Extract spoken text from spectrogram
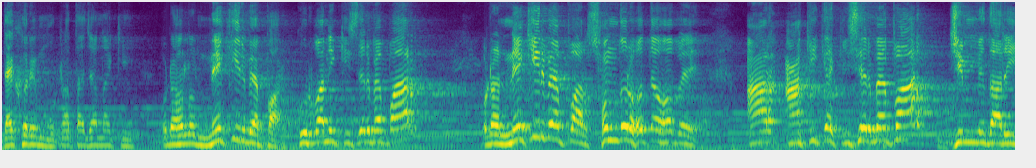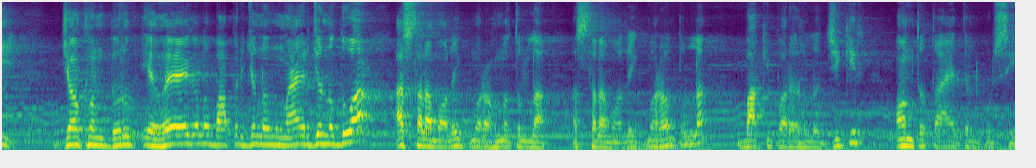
দেখো রে, মোটা তাজা নাকি? ওটা হলো নেকির ব্যাপার। কুরবানি কিসের ব্যাপার? ওটা নেকির ব্যাপার, সুন্দর হতে হবে। আর আকিকা কিসের ব্যাপার? জিম্মেদারি। যখন দরুদ এ হয়ে গেল, বাপের জন্য মায়ের জন্য দোয়া, আসসালামু আলাইকুম রহমতুল্লাহ আসসালামু আলাইকুম রহমতুল্লাহ বাকি পরে হলো জিকির, অন্তত আয়াতুল কুরসি।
